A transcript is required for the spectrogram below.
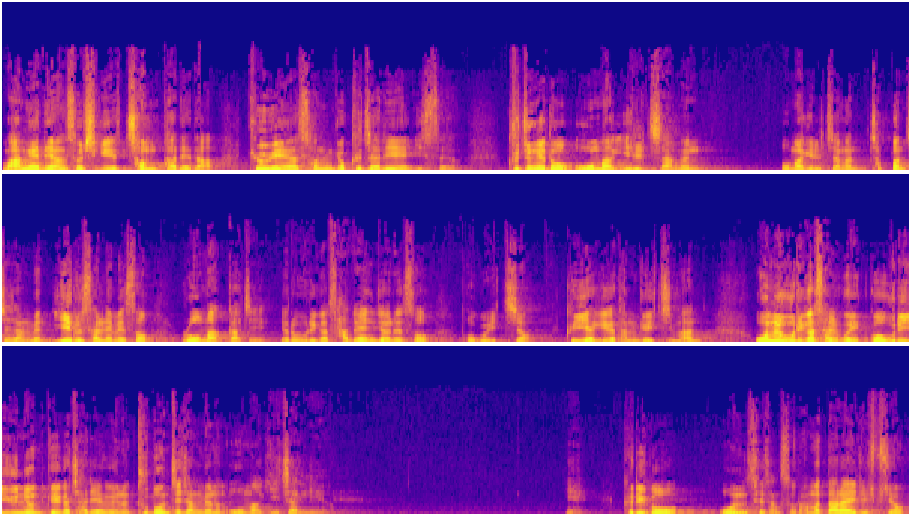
왕에 대한 소식이 전파되다 교회와 선교 그 자리에 있어요. 그 중에도 오막 1장은 오막 1장은 첫 번째 장면 예루살렘에서 로마까지 여러분 우리가 사도행전에서 보고 있죠. 그 이야기가 담겨 있지만 오늘 우리가 살고 있고 우리 유년교회가 자리하고 있는 두 번째 장면은 오막 2장이에요. 예. 그리고 온 세상 속으로 한번 따라해 주십시오.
